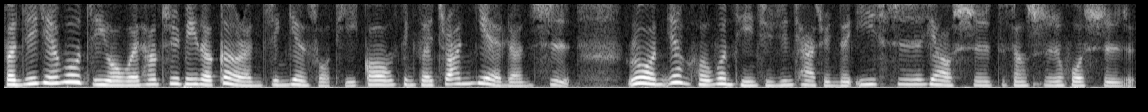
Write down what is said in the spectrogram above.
本集节目仅由维汤去冰的个人经验所提供，并非专业人士。如果任何问题，请询洽询你的医师、药师、咨商师或是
